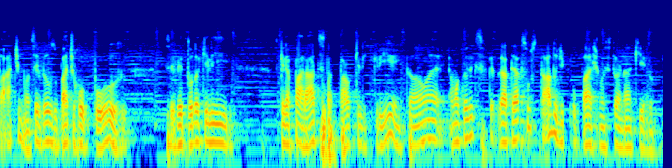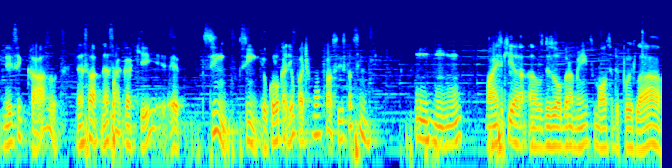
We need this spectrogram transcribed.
Batman, você vê os bate-robôs, você vê todo aquele aquele aparato estatal que ele cria, então é, é uma coisa que você fica até assustado de o Batman se tornar aquilo. Nesse caso, nessa, nessa HQ, é, sim, sim, eu colocaria o Batman como fascista sim. Uhum. Mais que a, a, os desdobramentos mostra depois lá,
